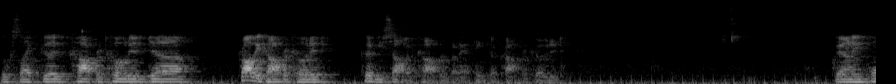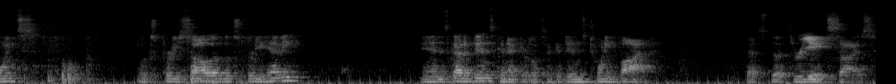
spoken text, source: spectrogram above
Looks like good copper coated, uh, probably copper coated. Could be solid copper, but I think they're copper coated. Grounding points. Looks pretty solid, looks pretty heavy. And it's got a Dinse connector, looks like a Dinse 25. That's the 3 8 size.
